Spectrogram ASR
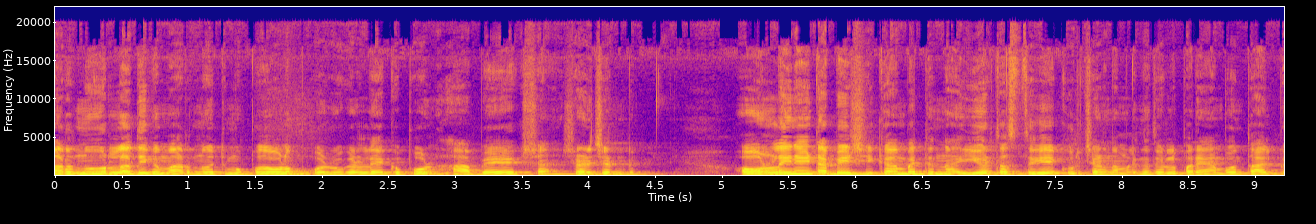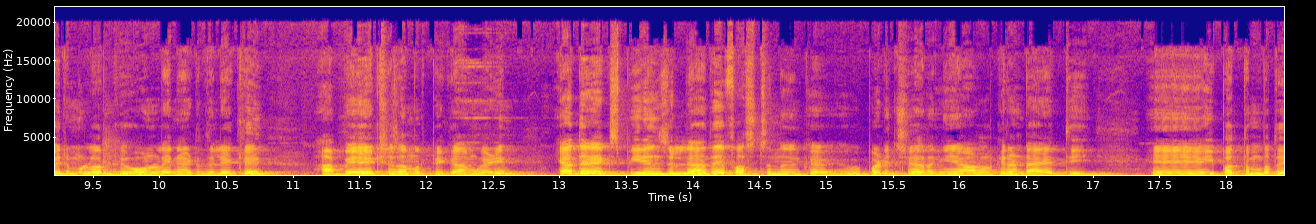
അറുന്നൂറിലധികം അറുന്നൂറ്റി മുപ്പതോളം ഒഴിവുകളിലേക്ക് ഇപ്പോൾ അപേക്ഷ ക്ഷണിച്ചിട്ടുണ്ട്. ഓൺലൈനായിട്ട് അപേക്ഷിക്കാൻ പറ്റുന്ന ഈ ഒരു തസ്തികയെക്കുറിച്ചാണ് നമ്മൾ ഇന്നത്തെ ഉള്ളിൽ പറയാൻ പോകുന്നത്. താല്പര്യമുള്ളവർക്ക് ഓൺലൈനായിട്ട് ഇതിലേക്ക് അപേക്ഷ സമർപ്പിക്കാൻ കഴിയും. യാതൊരു എക്സ്പീരിയൻസ് ഇല്ലാതെ ഫസ്റ്റ് നിങ്ങൾക്ക് പഠിച്ചു ഇറങ്ങിയ ആൾക്ക് രണ്ടായിരത്തി ഈ പത്തൊമ്പത്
